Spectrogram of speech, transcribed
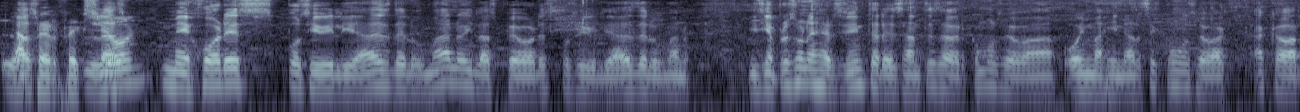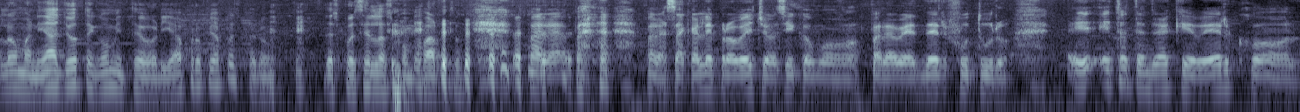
la perfección. Las mejores posibilidades del humano y las peores posibilidades del humano. Y siempre es un ejercicio interesante saber cómo se va, o imaginarse cómo se va a acabar la humanidad. Yo tengo mi teoría propia, pues, pero después se las comparto. para, para, sacarle provecho, así como para vender futuro. E, esto tendrá que ver con,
